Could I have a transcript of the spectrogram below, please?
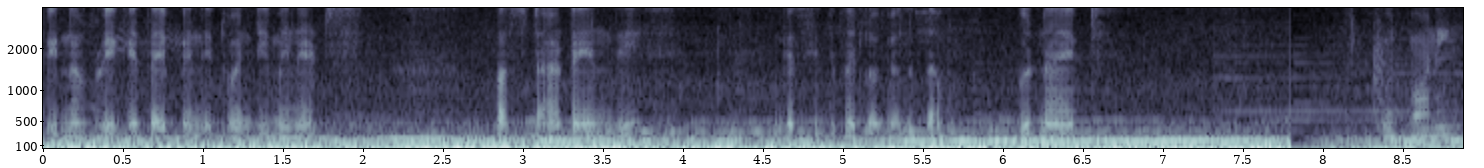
డిన్నర్ బ్రేక్ అయితే అయిపోయింది ట్వంటీ మినిట్స్. బస్ స్టార్ట్ అయింది. ఇంకా సిద్దిపేటలోకి వెళ్దాం. Good night. Good morning.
